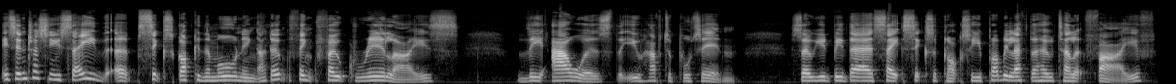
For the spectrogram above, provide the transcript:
it's interesting you say that at six o'clock in the morning. I don't think folk realise the hours that you have to put in So you'd be there, say, at six o'clock. So you probably left the hotel at five.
